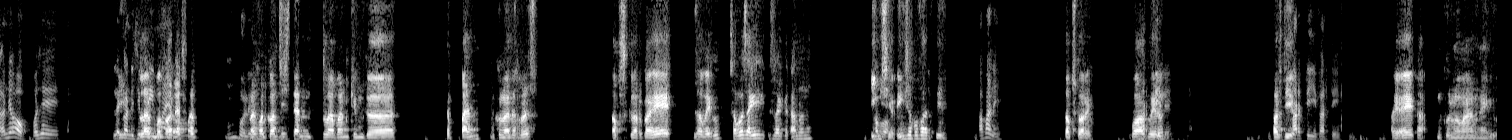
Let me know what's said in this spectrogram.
kan ya apa sih? Lek Iya, kondisi Lan prima ya. Rashford Hmm, boleh. Rashford konsisten 8 game ke depan gol terus top score. Kayak siapa itu siapa saya striker anu nih? Ings ya Ings apa Vardy? Apa nih? top score ya? Wah gue Le. Vardy ya? Vardy, Vardy. kayak eh kak. Gol mana itu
